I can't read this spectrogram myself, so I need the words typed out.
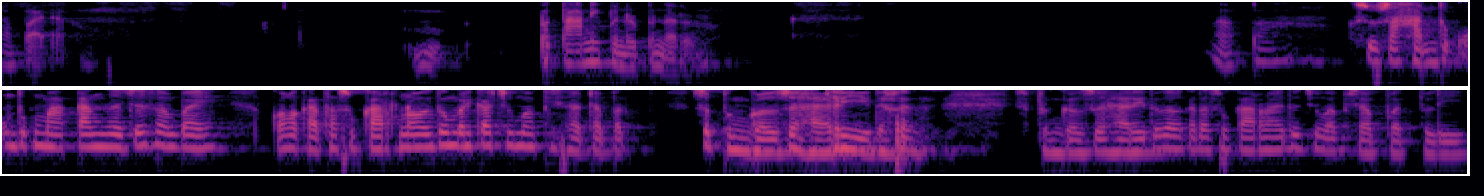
apa ya petani benar-benar apa kesusahan untuk untuk makan saja sampai kalau kata Soekarno itu mereka cuma bisa dapat sebenggol sehari itu. Sebenggol sehari itu kalau kata Soekarno itu cuma bisa buat beli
